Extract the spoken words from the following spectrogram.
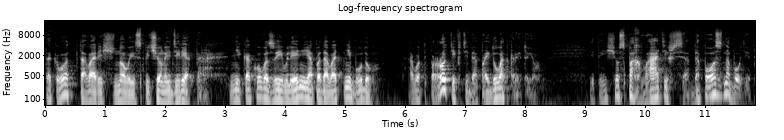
Так вот, товарищ новоиспеченный директор, никакого заявления я подавать не буду. А вот против тебя пойду в открытую. И ты еще спохватишься, да поздно будет.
